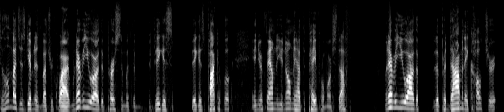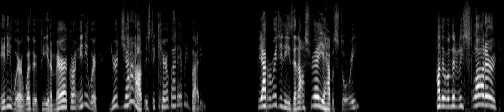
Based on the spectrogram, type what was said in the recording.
To whom much is given is much required. Whenever you are the person with the biggest biggest pocketbook in your family, you normally have to pay for more stuff. Whenever you are the the predominant culture anywhere, whether it be in America or anywhere, your job is to care about everybody. The Aborigines in Australia have a story how they were literally slaughtered.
